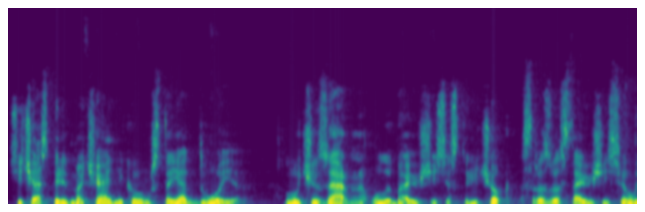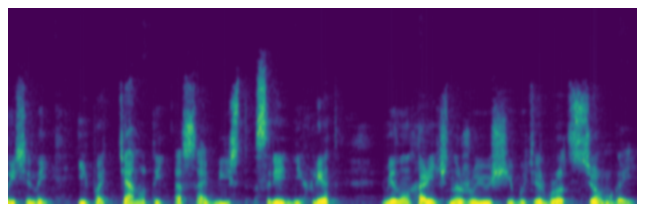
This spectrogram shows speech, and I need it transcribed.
Сейчас перед Мочальниковым стоят двое: лучезарно улыбающийся старичок с разрастающейся лысиной и подтянутый особист средних лет, меланхолично жующий бутерброд с семгой.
